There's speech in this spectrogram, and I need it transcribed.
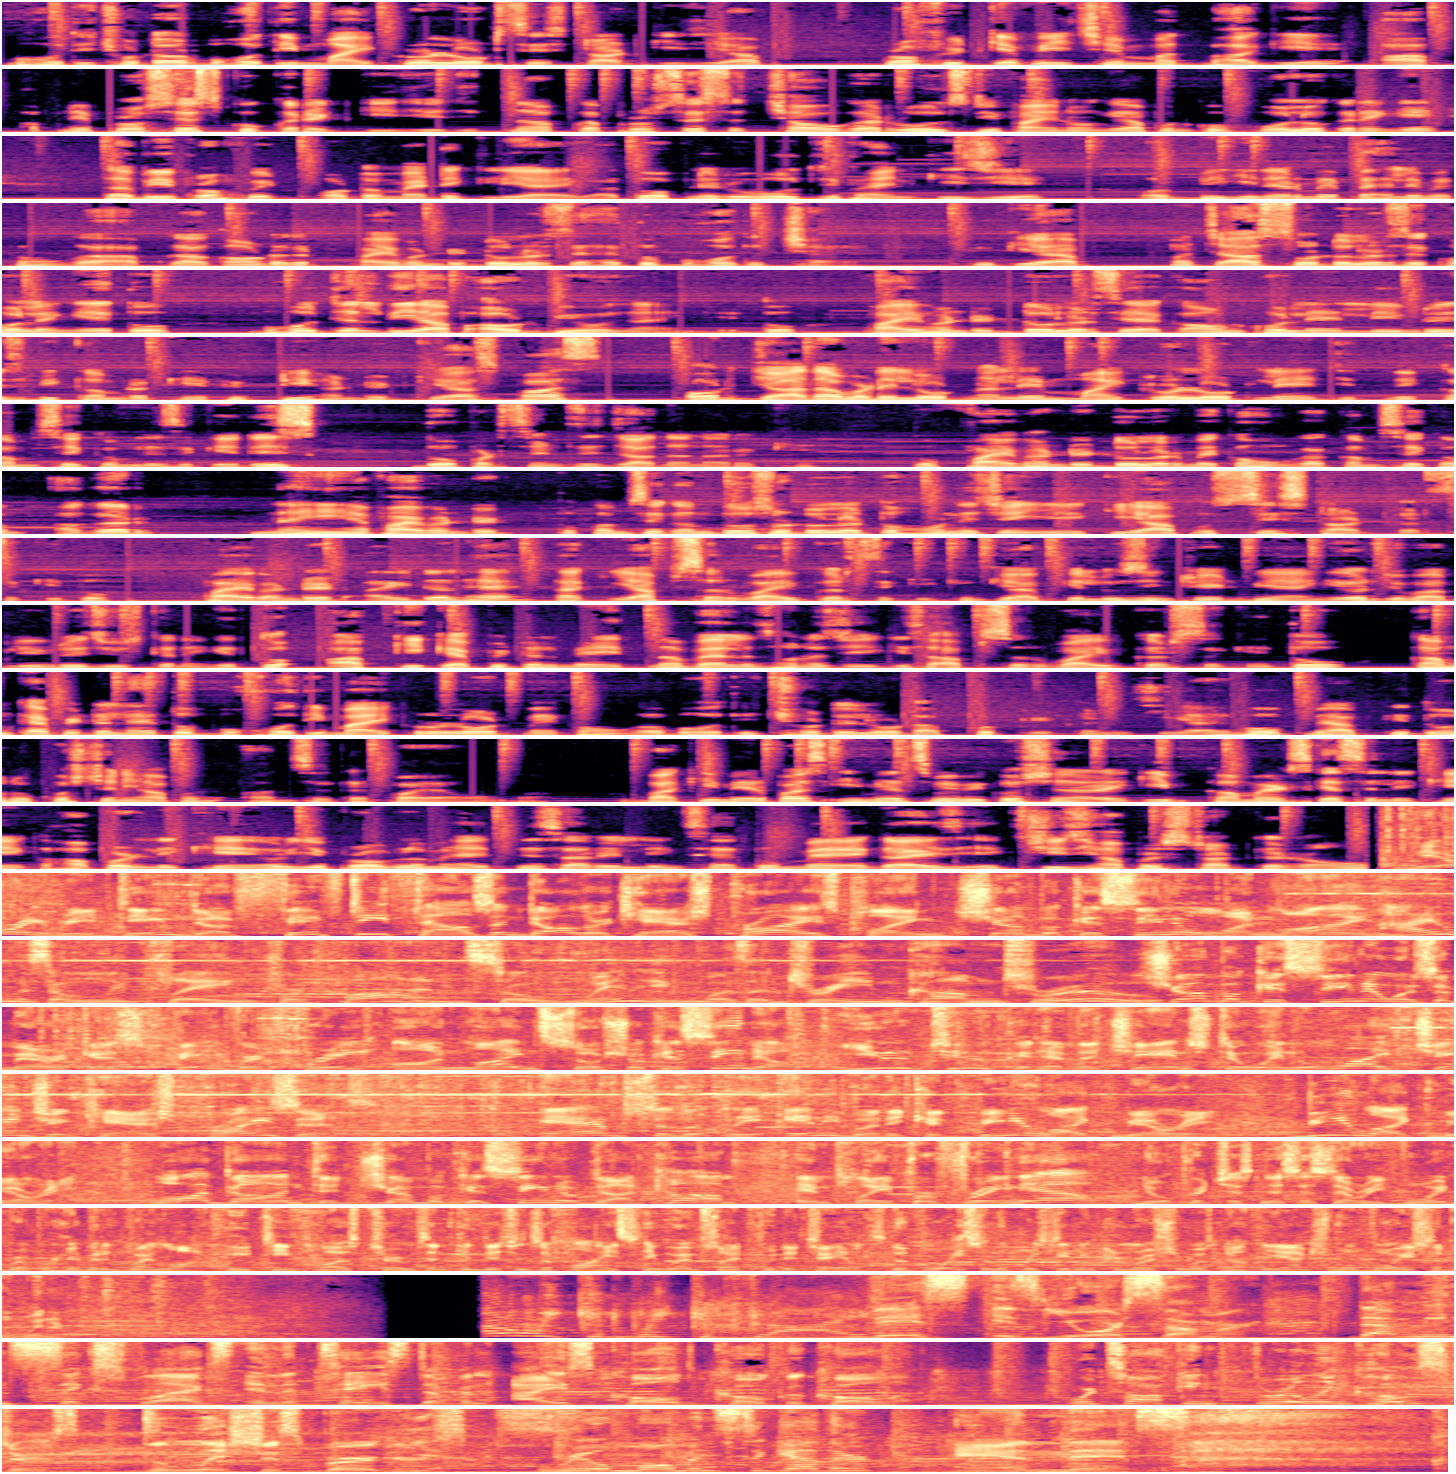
बहुत ही छोटा और बहुत ही माइक्रो लोड से स्टार्ट कीजिए। आप प्रॉफिट के पीछे मत भागिए, आप अपने प्रोसेस को करेक्ट कीजिए। जितना आपका प्रोसेस अच्छा होगा रूल्स डिफाइन होंगे, आप उनको फॉलो करेंगे, तभी प्रॉफिट ऑटोमेटिकली आएगा। तो अपने रूल्स डिफाइन कीजिए और बिगिनर में पहले मैं कहूँगा, आपका अकाउंट अगर 500 डॉलर से है तो बहुत अच्छा है। क्योंकि आप 50-100 डॉलर से खोलेंगे तो बहुत जल्दी आप आउट भी हो जाएँगे। तो 500 डॉलर से अकाउंट खोलें लीवरेज भी कम रखें 50 100 के आसपास, और ज़्यादा बड़े लोट ना लें माइक्रो लोट लें, जितने कम से कम ले सके। रिस्क दो परसेंट से ज़्यादा ना रखें। तो 500 डॉलर मैं कहूँगा कम से कम। अगर नहीं है 500 तो कम से कम 200 डॉलर तो होने चाहिए कि आप उससे स्टार्ट कर सके। तो 500 आइडल है ताकि आप सरवाइव कर सके, क्योंकि आपके लूजिंग ट्रेड भी आएँगे और जब आप लीवरेज यूज़ करेंगे तो आपकी कैपिटल में इतना बैलेंस होना चाहिए कि आप सरवाइव कर सकें। तो कम कैपिटल है तो बहुत ही माइक्रो लोड मैं कहूँगा, बहुत ही छोटे लोड आपको ट्रेड करनी चाहिए। आई होप मैं आपके दोनों क्वेश्चन यहाँ पर आंसर कर पाया हूँ बाकी मेरे पास ईमेल्स में भी क्वेश्चन आ रहे हैं कि कमेंट्स कैसे लिखें कहाँ पर लिखें और ये प्रॉब्लम है इतने सारे लिंक्स हैं तो मैं गाइज़ एक चीज़ यहाँ पर स्टार्ट कर रहा हूँ Mary redeemed a $50,000 cash prize playing Chumba Casino online. I was only playing for fun, so winning was a dream come true. Chumba Casino is America's favorite free online social casino. You too could have the chance to win life-changing cash prizes. Absolutely anybody could be like Mary. Be like Mary. Log on to ChumboCasino.com and play for free now. No purchase necessary. Void where prohibited by law. 18 plus terms and conditions apply. See website for details. The voice in the preceding commercial was not the actual voice of the winner. Oh, we could, we could fly. This is your summer. That means Six Flags and the taste of an ice cold Coca Cola. We're talking thrilling coasters, delicious burgers, real moments together, and this.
